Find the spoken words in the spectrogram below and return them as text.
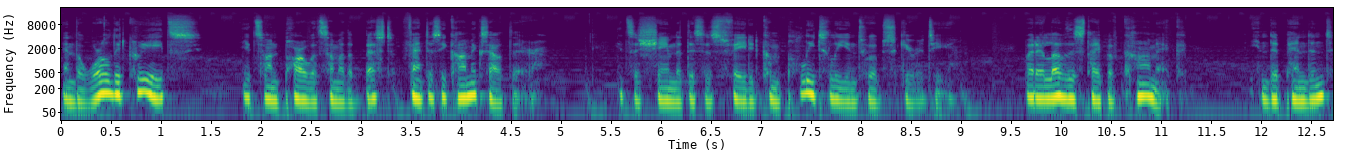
and the world it creates, it's on par with some of the best fantasy comics out there. It's a shame that this has faded completely into obscurity. But I love this type of comic. Independent,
